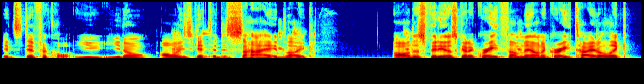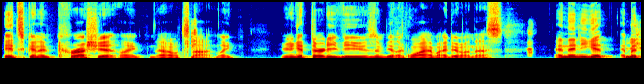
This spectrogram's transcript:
it's difficult. You you don't always get to decide like, oh, this video's got a great thumbnail and a great title. Like it's gonna crush it. Like no, it's not. Like you're gonna get 30 views and be like, why am I doing this? and then you get but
